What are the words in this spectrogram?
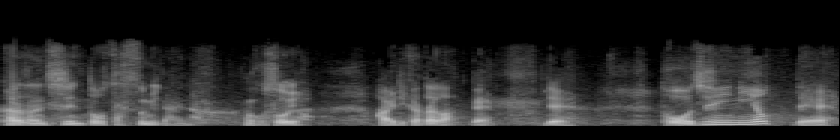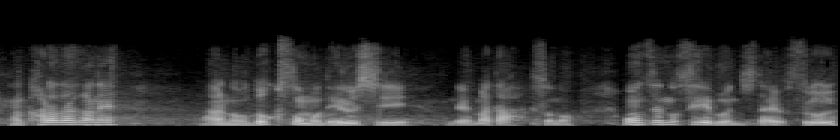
体に浸透さすみたいな、なんかそういう入り方があって、で、当時によって、体がね、あの、毒素も出るし、で、また、その、温泉の成分自体をすごい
